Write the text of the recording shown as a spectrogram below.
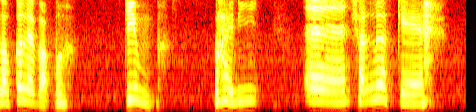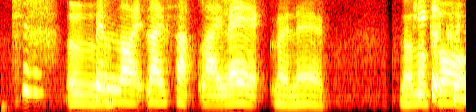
เราก็เลยแบบเออจิ้มลายนี้ เออ ฉันเลือกแก เออ เป็นรอยลายสักลายแรกลายแรก แล้วที่เราเกิดก็ขึ้น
